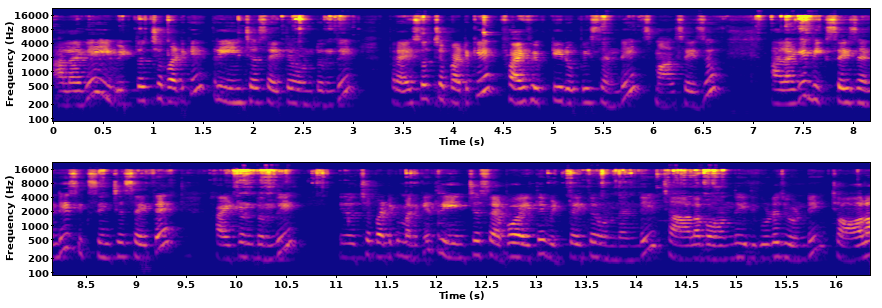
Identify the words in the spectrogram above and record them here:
అలాగే ఈ విత్ వచ్చేపాటికి త్రీ ఇంచెస్ అయితే ఉంటుంది. ప్రైస్ వచ్చేపాటికి ఫైవ్ ఫిఫ్టీ రూపీస్ అండి స్మాల్ సైజు అలాగే బిగ్ సైజ్ అండి సిక్స్ ఇంచెస్ అయితే హైట్ ఉంటుంది. ఇది వచ్చేపాటికి మనకి త్రీ ఇంచెస్ అబవ్ అయితే విత్ అయితే ఉందండి. చాలా బాగుంది. ఇది కూడా చూడండి. చాలా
